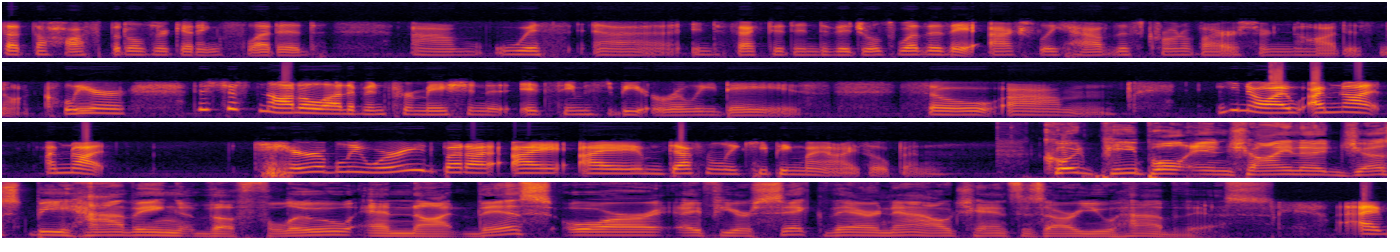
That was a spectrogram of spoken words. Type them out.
that the hospitals are getting flooded um, with uh, infected individuals. Whether they actually have this coronavirus or not is not clear. There's just not a lot of information. It, it seems to be early days. So, um, you know, I, I'm not I'm not terribly worried, but I, I, I am definitely keeping my eyes open. Could people in China just be having the flu and not this? Or if you're sick there now, chances are you have this. I'm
